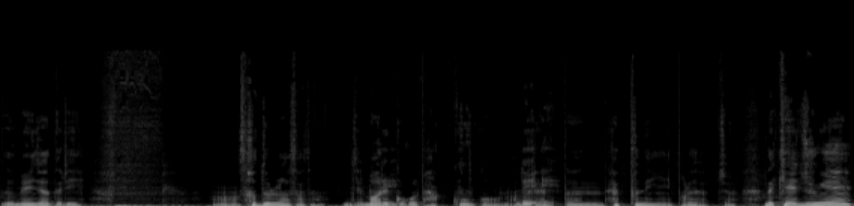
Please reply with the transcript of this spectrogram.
그 매니저들이 어, 서둘러서 이제 머릿곡을 바꾸고 막 네. 그랬던 해프닝이 벌어졌죠. 근데 그 중에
